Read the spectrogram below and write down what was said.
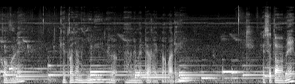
ခေါ်ပါတယ်။ကဲတော့ကြမယ်ညီလေးတော့အားနဲ့ပဲတက်လိုက်ပါပါတယ်။ကဲဆက်တော့ပါမယ်။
